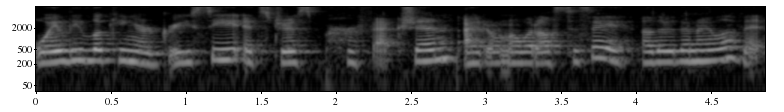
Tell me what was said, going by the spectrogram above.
oily looking or greasy. It's just perfection. I don't know what else to say other than I love it.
